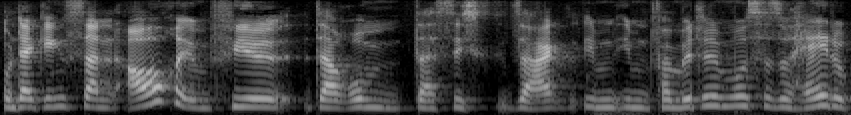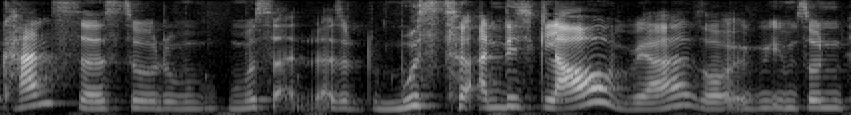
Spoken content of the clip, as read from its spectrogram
und da ging es dann auch eben viel darum, dass ich sag, ihm, ihm vermitteln musste, so, hey, du kannst es, du, du musst, also du musst an dich glauben, ja, so irgendwie ihm so ein,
